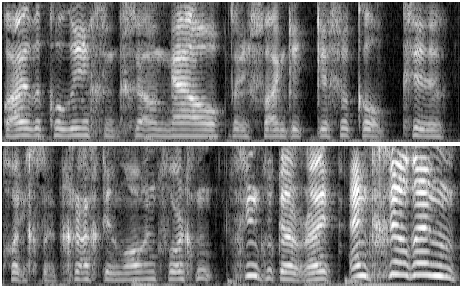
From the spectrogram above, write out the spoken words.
by the police, and so now they find it difficult to place their trust in law enforcement. Seems about right. And so then,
